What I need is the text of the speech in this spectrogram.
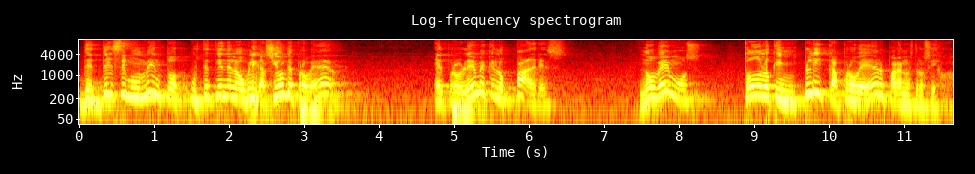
Desde ese momento usted tiene la obligación de proveer. El problema es que los padres no vemos todo lo que implica proveer para nuestros hijos.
